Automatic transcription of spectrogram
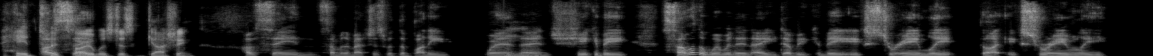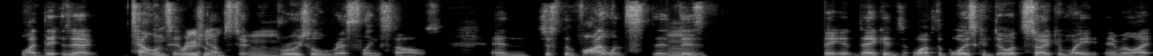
head to I've toe seen- was just gushing. I've seen some of the matches with the bunny when, Mm. and she could be, some of the women in AEW can be extremely, like, extremely, like, you know, talented when it comes to Mm. brutal wrestling styles and just the violence. There, Mm. There's, they, they can, well, if the boys can do it, so can we. And we're like,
